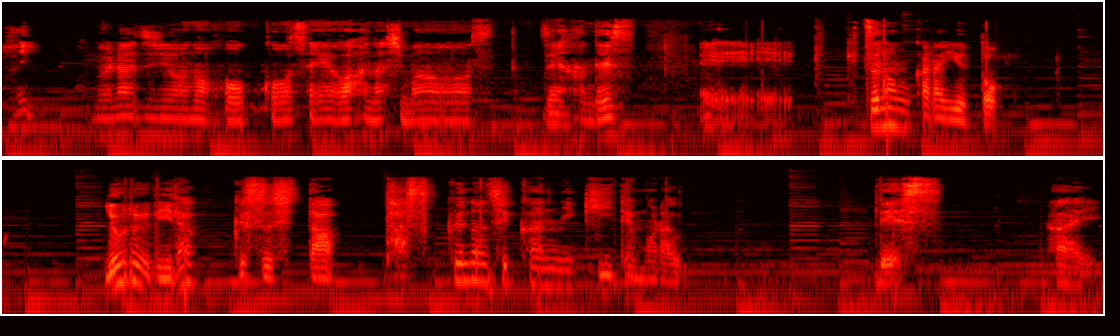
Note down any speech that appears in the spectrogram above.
はい。ホムラジオの方向性を話します。前半です。えー結論から言うと、夜リラックスしたタスクの時間に聞いてもらう。です。はい。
